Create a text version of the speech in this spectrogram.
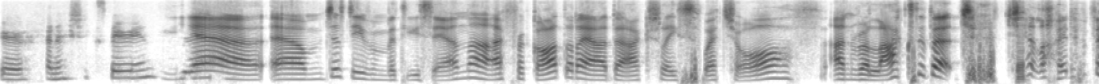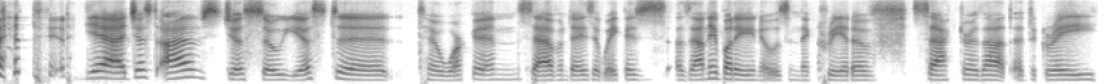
your Finnish experience? Yeah, um, just even with you saying that, I forgot that I had to actually switch off and relax a bit, chill out a bit. yeah, I just I was just so used to to working seven days a week as, as anybody knows in the creative sector that a degree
